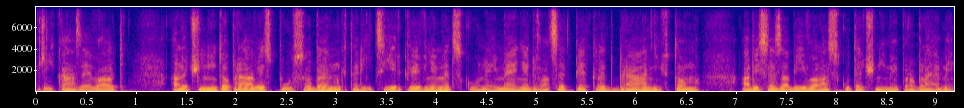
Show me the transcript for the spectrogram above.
říká Zewald, ale činí to právě způsobem, který církvi v Německu nejméně 25 let brání v tom, aby se zabývala skutečnými problémy.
